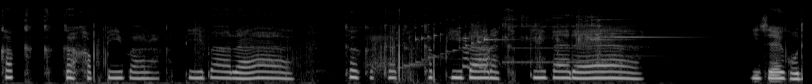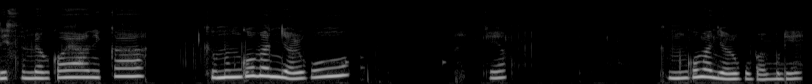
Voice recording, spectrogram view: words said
카카카카 카피바라 카피바라 카카카카 카피바라 카피바라 이제 곧 있으면 꺼야 하니까 금고만 열고 할게요. 금고만 열고 마무리.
